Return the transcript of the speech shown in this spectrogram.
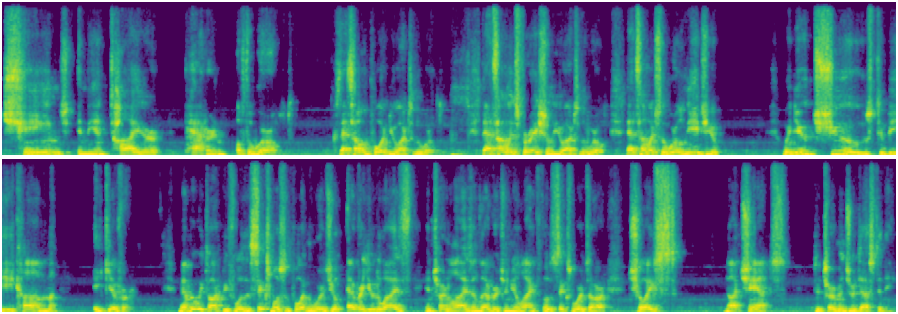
change in the entire pattern of the world. Because that's how important you are to the world. That's how inspirational you are to the world. That's how much the world needs you. When you choose to become a giver, remember we talked before the six most important words you'll ever utilize internalize and leverage in your life. Those six words are choice, not chance, determines your destiny.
